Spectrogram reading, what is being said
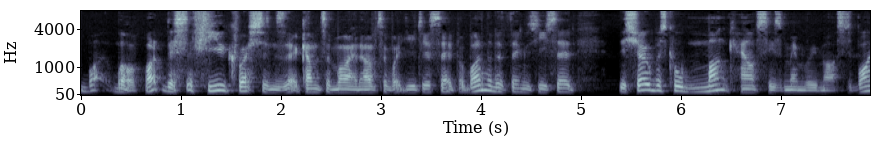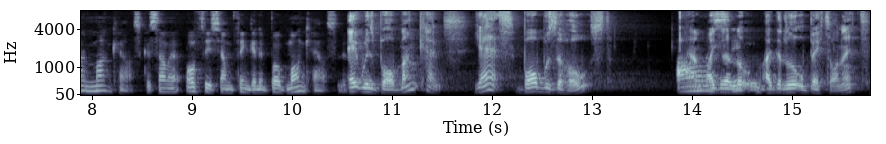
what, well, what, there's a few questions that come to mind after what you just said. But one of the things you said, the show was called Monkhouse's Memory Masters. Why Monkhouse? Because obviously I'm thinking of Bob Monkhouse. It was Bob Monkhouse. Yes, Bob was the host. Oh, um, I, did a little, I did a little bit on it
